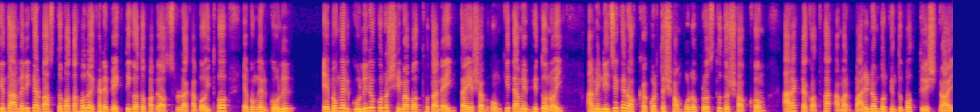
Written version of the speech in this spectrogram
কিন্তু আমেরিকার বাস্তবতা হলো এখানে ব্যক্তিগতভাবে অস্ত্র রাখা বৈধ এবং এর গলির, এবং এর গুলিরও কোনো সীমাবদ্ধতা নেই। তাই এসব হুমকিতে আমি ভীত নই। আমি নিজেকে রক্ষা করতে সম্পূর্ণ প্রস্তুত ও সক্ষম। আর একটা কথা, আমার বাড়ি নম্বর কিন্তু বত্রিশ নয়।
